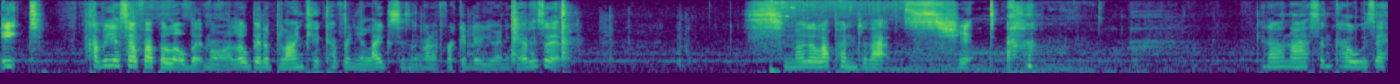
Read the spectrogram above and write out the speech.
Eat. Cover yourself up a little bit more. A little bit of blanket covering your legs isn't gonna frickin' do you any good, is it? Snuggle up under that shit. Get all nice and cozy.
